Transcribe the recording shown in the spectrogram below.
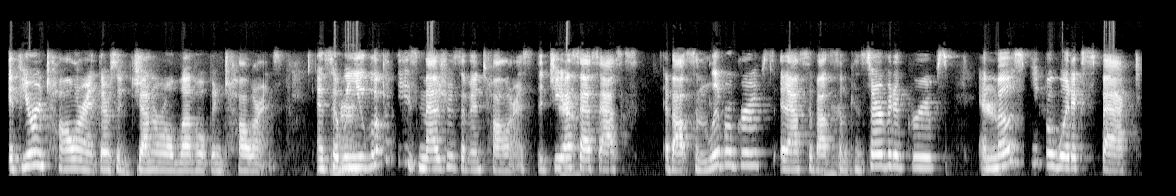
if you're intolerant, there's a general level of intolerance. And so mm-hmm. when you look at these measures of intolerance, the GSS yeah. asks about some liberal groups, it asks about mm-hmm. some conservative groups, and yeah. most people would expect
